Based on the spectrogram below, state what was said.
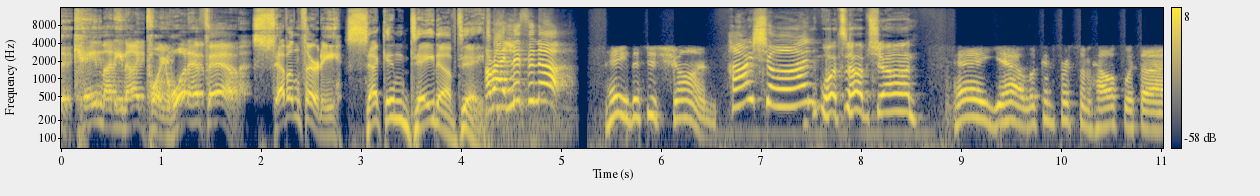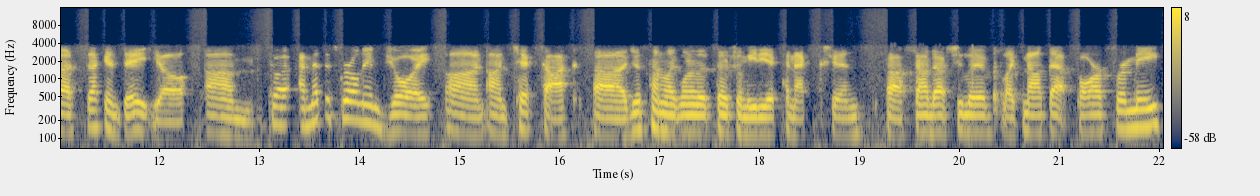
the K99.1 FM, 730, second date update. All right, listen up. Hey, this is Sean. Hi, Sean. What's up, Sean? Hey, yeah, looking for some help with a second date, y'all. Um, so I, I met this girl named Joy on on TikTok, uh, just kind of like one of those social media connections. Uh, found out she lived like not that far from me.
